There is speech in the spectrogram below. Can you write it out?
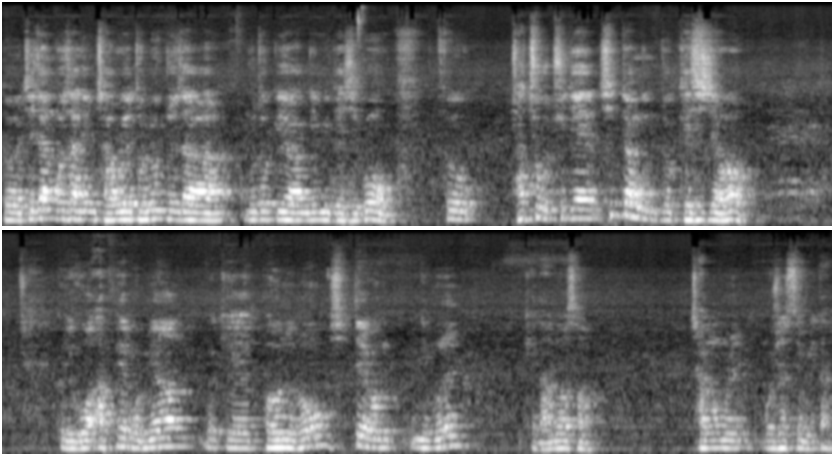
그 지장보살님 좌우에 도명주자 무덕기왕님이 계시고 그 좌측 우측에 십장님도 계시죠. 그리고 앞에 보면 이렇게 번으로 십대왕님을 이렇게 나눠서 장을 모셨습니다.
